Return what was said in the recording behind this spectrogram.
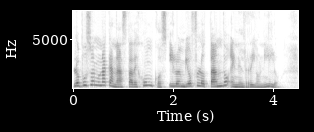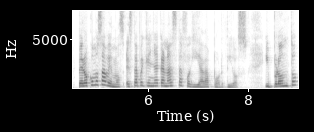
lo puso en una canasta de juncos y lo envió flotando en el río Nilo. Pero como sabemos, esta pequeña canasta fue guiada por Dios, y pronto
